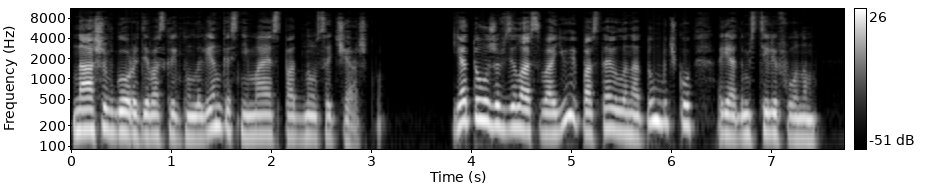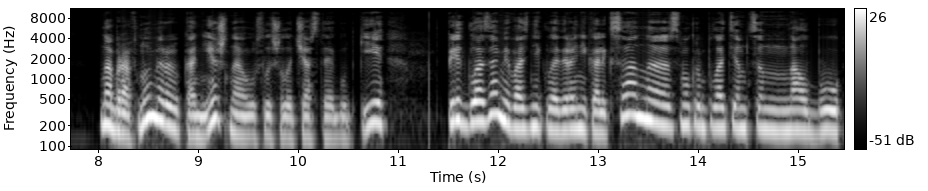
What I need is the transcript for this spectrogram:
наши в городе!» — воскликнула Ленка, снимая с подноса чашку. Я тоже взяла свою и поставила на тумбочку рядом с телефоном. Набрав номер, конечно, услышала частые гудки. Перед глазами возникла Вероника Александровна с мокрым полотенцем на лбу,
